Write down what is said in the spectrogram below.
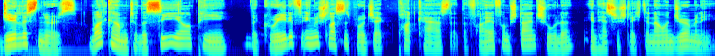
Dear listeners, welcome to the CELP, the Creative English Lessons Project podcast at the Freiherr vom Stein Schule in Hessisch Lichtenau in Germany.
